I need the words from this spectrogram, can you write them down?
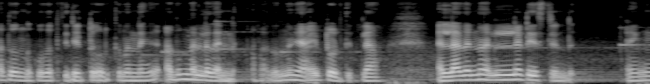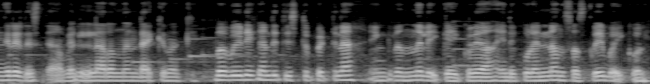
അതൊന്ന് കുതിർത്തിട്ട് ഇട്ട് കൊടുക്കുന്നുണ്ടെങ്കിൽ അതും നല്ല തന്നെ. അപ്പോൾ അതൊന്നും ഞാൻ ഇട്ട് കൊടുത്തിട്ടില്ല. അല്ലാതെ തന്നെ നല്ല ടേസ്റ്റ് ഉണ്ട്. ഭയങ്കര ടേസ്റ്റാണ് അപ്പോൾ എല്ലാവരും ഒന്ന് ഉണ്ടാക്കി നോക്കി. ഇപ്പോൾ വീഡിയോ കണ്ടിട്ട് ഇഷ്ടപ്പെട്ടിനാ എങ്കിലൊന്ന് ലൈക്ക് ആയിക്കോളെ. അതിന്റെ കൂടെ എന്നെ ഒന്ന് സബ്സ്ക്രൈബ് ആയിക്കോളി.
